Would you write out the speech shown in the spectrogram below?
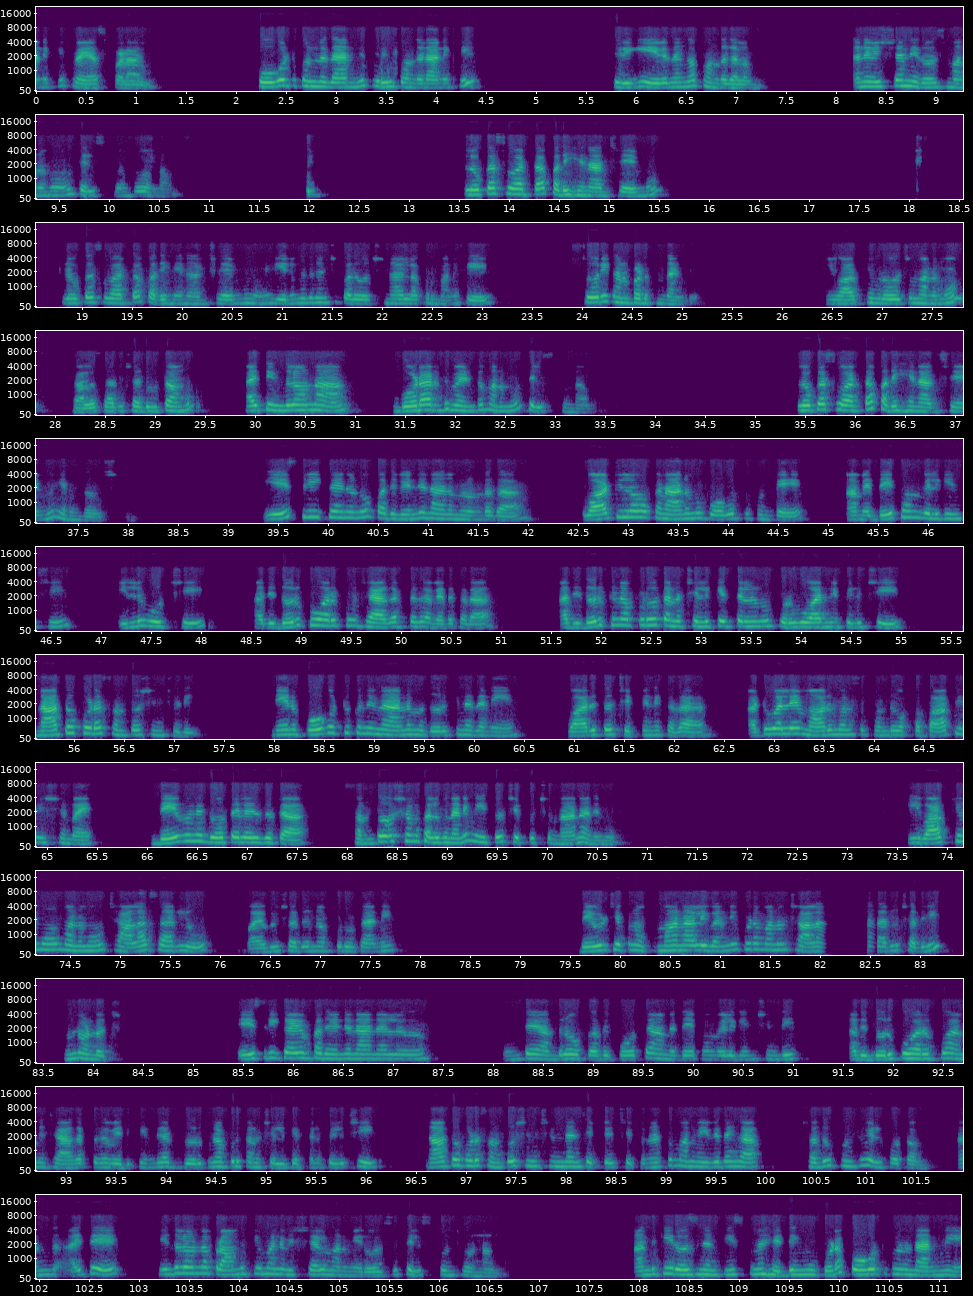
పొందడానికి ప్రయాసపడాలి. పోగొట్టుకున్న దాన్ని తిరిగి పొందడానికి తిరిగి ఏ విధంగా పొందగలము అనే విషయాన్ని ఈరోజు మనము తెలుసుకుంటూ ఉన్నాము. లోకస్వార్త పదిహేను అధ్యాయము. లోకస్వార్త పదిహేను అధ్యాయము ఎనిమిది నుంచి పది వచనాలు అప్పుడు మనకి స్టోరీ కనపడుతుందండి. ఈ వాక్యం రోజు మనము చాలాసార్లు చదువుతాము. అయితే ఇందులో ఉన్న గోడార్థం ఏంటో మనము తెలుసుకున్నాము లోకస్వార్త పదిహేను అధ్యాయము ఎనిమిదవ ఏ స్త్రీకైనను పది వెండి నాణములు ఉండగా వాటిలో ఒక నాణము పోగొట్టుకుంటే ఆమె దీపం వెలిగించి ఇల్లు ఊడ్చి అది దొరుకు వరకు జాగ్రత్తగా వెదకదా అది దొరికినప్పుడు తన చెల్లికెత్తెలను పొరుగు వారిని పిలిచి నాతో కూడా సంతోషించుడి. నేను పోగొట్టుకుని నాన్నము దొరికినదని వారితో చెప్పింది కదా అటువల్లే మారు మనసు పొందు ఒక్క పాపి విషయమై దేవుని దోతలేదుట సంతోషం కలుగునని మీతో చెప్పుచున్నాను అని ఈ వాక్యము మనము చాలా సార్లు బైబిల్ చదివినప్పుడు కానీ దేవుడు చెప్పిన ఉపమానాలు ఇవన్నీ కూడా మనం చాలా సార్లు చదివి ఉండి ఉండొచ్చు. ఏ శ్రీకాయం పదిహేను నాణ్యాలు ఉంటే అందులో ఒకది పోతే ఆమె దీపం వెలిగించింది. అది దొరుకు వరకు ఆమె జాగ్రత్తగా వెతికింది. అది దొరికినప్పుడు తన చెల్లికెత్తను పిలిచి నాతో కూడా సంతోషించింది అని చెప్పేసి చెప్పినట్టు మనం ఈ విధంగా చదువుకుంటూ వెళ్ళిపోతాం. అంద అయితే ఇందులో ఉన్న ప్రాముఖ్యమైన విషయాలు మనం ఈ రోజు తెలుసుకుంటూ ఉన్నాము అందుకే ఈ రోజు నేను తీసుకున్న హెడ్డింగ్ కూడా పోగొట్టుకున్న దాన్ని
